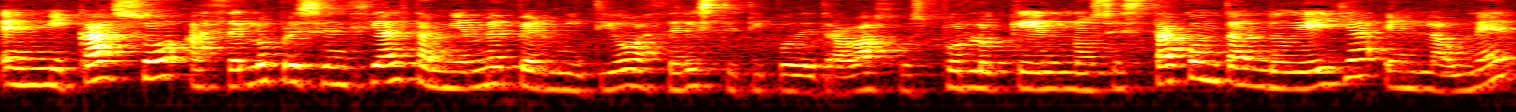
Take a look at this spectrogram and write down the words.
en mi caso, hacerlo presencial también me permitió hacer este tipo de trabajos, por lo que nos está contando ella en la UNED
